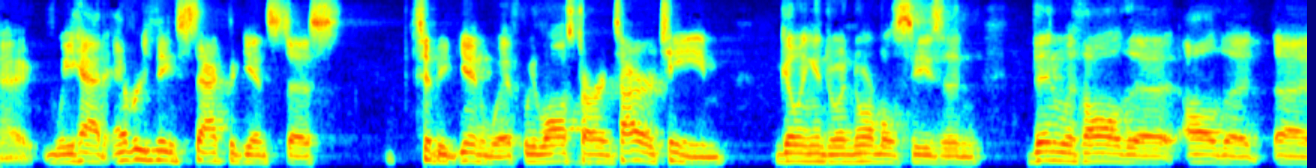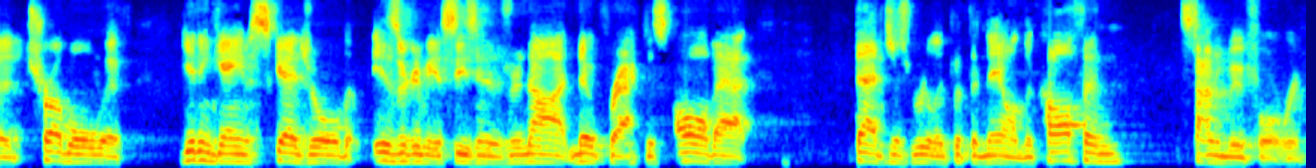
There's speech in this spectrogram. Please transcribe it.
know, we had everything stacked against us to begin with. We lost our entire team going into a normal season. Then with all the all the uh, trouble with getting games scheduled, is there going to be a season? Is there not? No practice, all that. That just really put the nail in the coffin. It's time to move forward.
